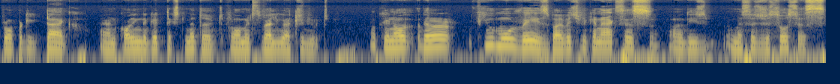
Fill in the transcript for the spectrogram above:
property tag and calling the get text method from its value attribute. Okay now there are few more ways by which we can access uh, these message resources.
